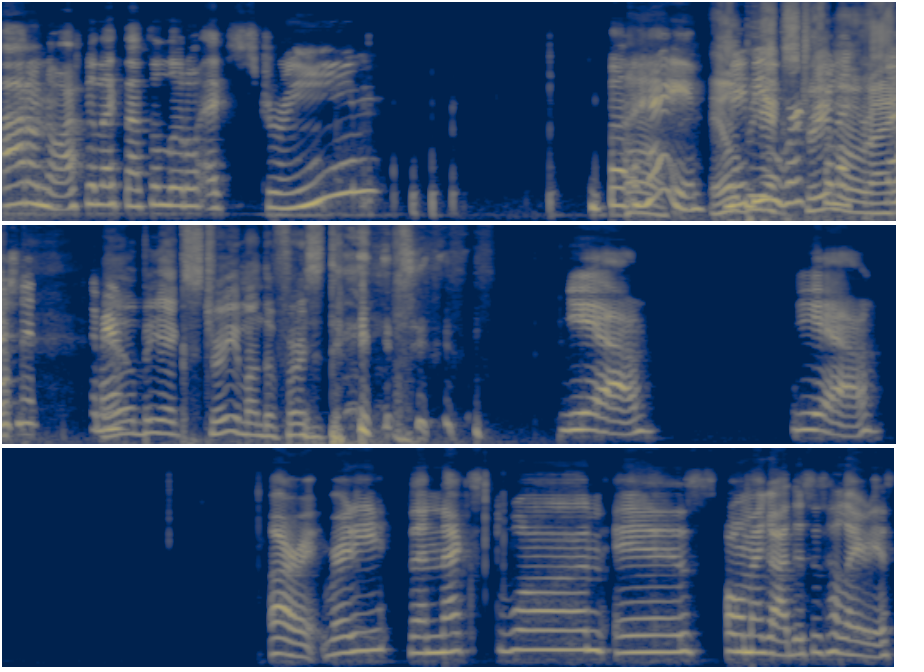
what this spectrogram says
i don't know i feel like that's a little extreme but Oh, hey it'll maybe be it works for like alright. passionate It'll be extreme on the first date. Yeah. Yeah. All right, ready? The next one is oh my god, this is hilarious.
